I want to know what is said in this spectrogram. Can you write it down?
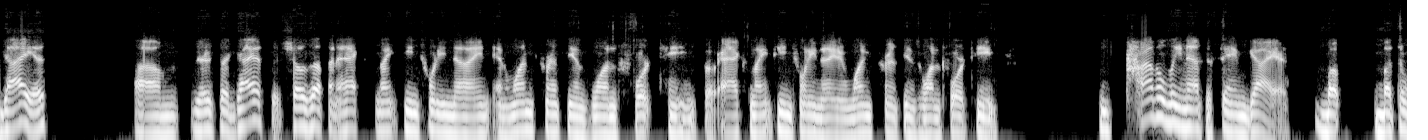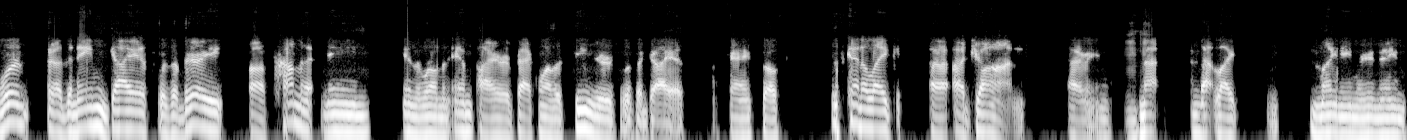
Gaius, um, there's a Gaius that shows up in Acts 1929 and 1 Corinthians 1.14. So Acts 1929 and 1 Corinthians 1.14. Probably not the same Gaius, but, but the word, uh, the name Gaius was a very uh, prominent name in the Roman Empire. In fact, one of the Caesars was a Gaius. Okay, so it's kind of like uh, a John. I mean, Mhm. not not like my name or your name.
